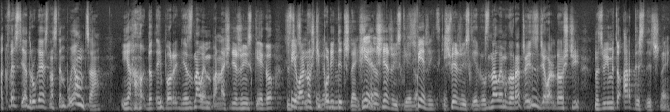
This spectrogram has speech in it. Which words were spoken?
A kwestia druga jest następująca. Ja do tej pory nie znałem pana Śnieżyńskiego z działalności mhm. politycznej. Nie, Śnie, no, Śnieżyńskiego. Świeżyńskiego. Świeżyńskiego. Znałem go raczej z działalności, nazwijmy to, artystycznej.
